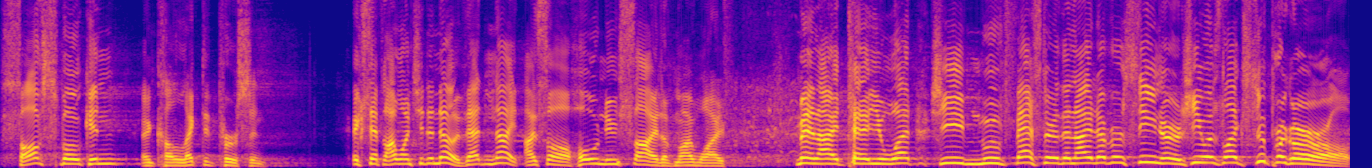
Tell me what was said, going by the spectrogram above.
soft spoken, and collected person. Except I want you to know that night I saw a whole new side of my wife. Man, I tell you what, she moved faster than I'd ever seen her. She was like Supergirl.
